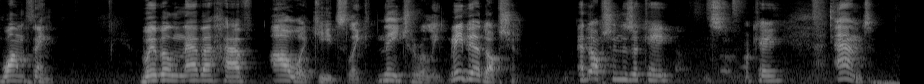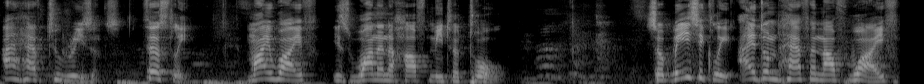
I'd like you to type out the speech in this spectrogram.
one thing. We will never have our kids like naturally. Maybe adoption. Adoption is okay. It's okay. And I have two reasons. Firstly, my wife is one and a half meter tall. So basically, I don't have enough wife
